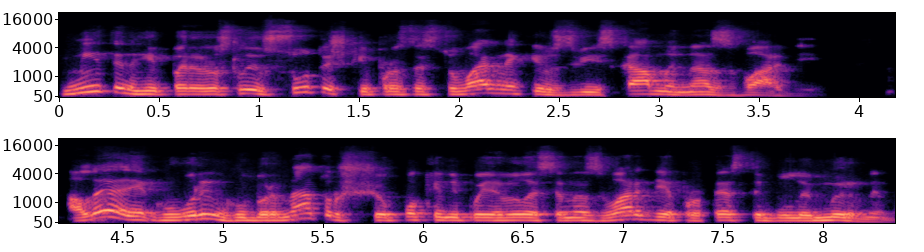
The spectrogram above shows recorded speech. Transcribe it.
Мітинги переросли в сутички протестувальників з військами Нацгвардії. Але як говорив губернатор, що поки не появилася Нацгвардія, протести були мирними.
